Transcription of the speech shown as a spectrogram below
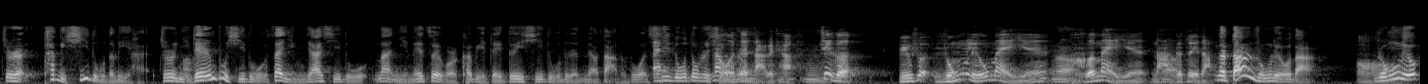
就是他比吸毒的厉害，就是你这人不吸毒，在你们家吸毒，那你那罪过可比这堆吸毒的人要大得多。哎吸毒都是那我行政的再打个岔，这个比如说容留卖淫啊和卖淫哪个最大？那当然容留大。哦容留，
